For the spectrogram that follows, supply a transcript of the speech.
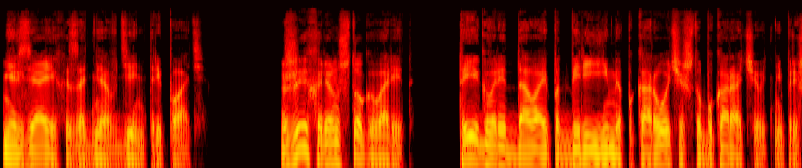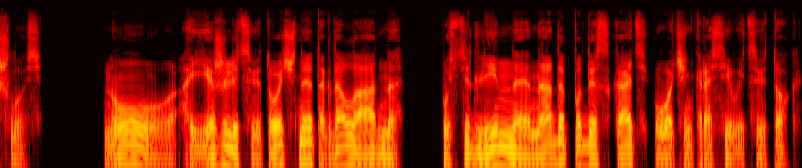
Нельзя их изо дня в день трепать. Жихарь он что говорит? Ты, говорит, давай подбери имя покороче, чтобы укорачивать не пришлось. Ну, а ежели цветочное, тогда ладно. Пусть и длинное, надо подыскать очень красивый цветок.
